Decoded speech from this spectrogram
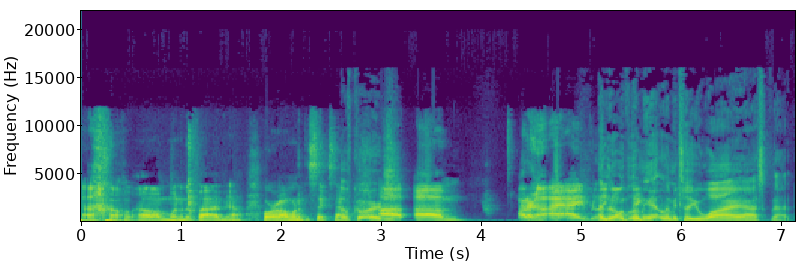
Uh, oh, I'm one of the five now, or I'm one of the six now. Of course. Uh, um, I don't know. I, I really and don't. Let think- me let me tell you why I ask that.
